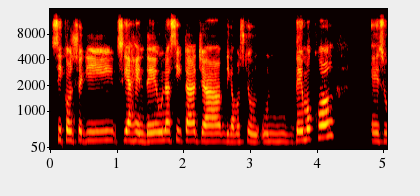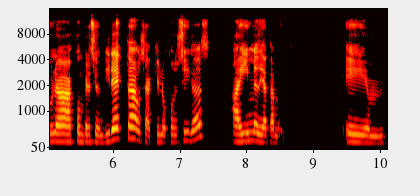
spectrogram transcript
Si conseguí, si agendé una cita ya, digamos que un, demo call, es una conversión directa, o sea, que lo consigas ahí inmediatamente. Em,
